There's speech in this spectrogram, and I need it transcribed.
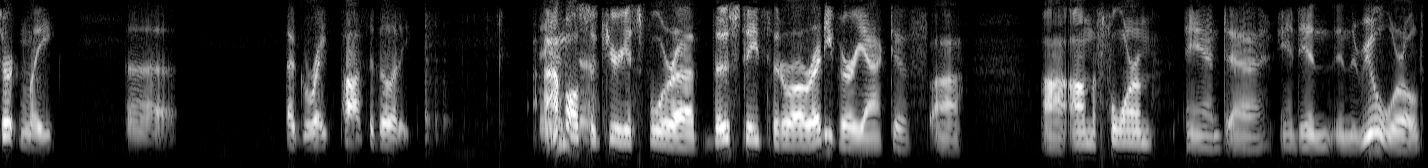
certainly uh, a great possibility. And, I'm also uh, curious for uh, those states that are already very active. Uh, uh, on the forum and uh, and in in the real world,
